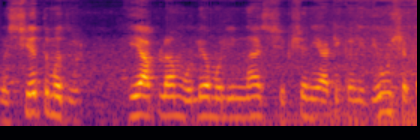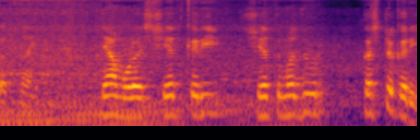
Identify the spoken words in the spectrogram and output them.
व शेतमजूर हे आपला मुलं मुलींना शिक्षण या ठिकाणी देऊ शकत नाही. त्यामुळं शेतकरी शेतमजूर कष्टकरी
